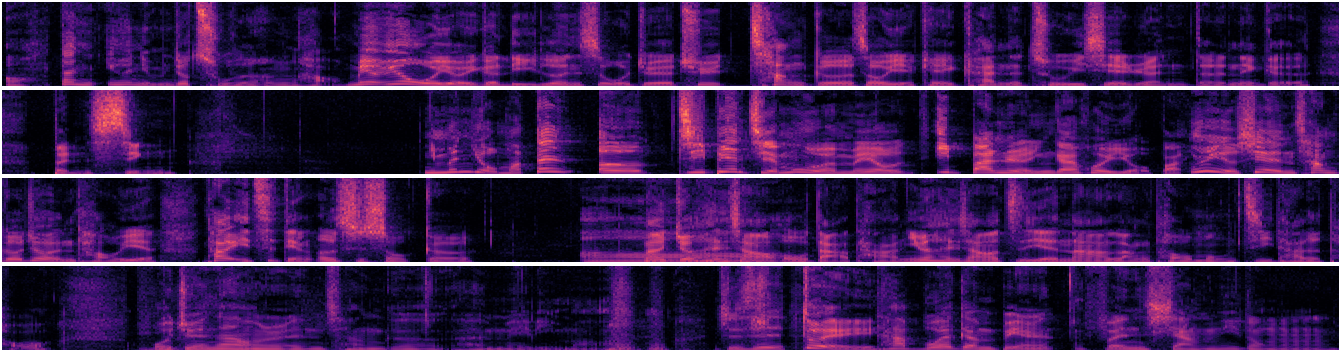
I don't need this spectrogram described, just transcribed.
哦，但因为你们就处得很好，没有，因为我有一个理论是，我觉得去唱歌的时候也可以看得出一些人的那个本性。你们有吗？但呃，即便节目人没有，一般人应该会有吧？因为有些人唱歌就很讨厌，他一次点二十首歌，哦，那你就很想要殴打他，你会很想要直接拿榔头猛击他的头。我觉得那种人唱歌很没礼貌，就是对他不会跟别人分享，你懂吗？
